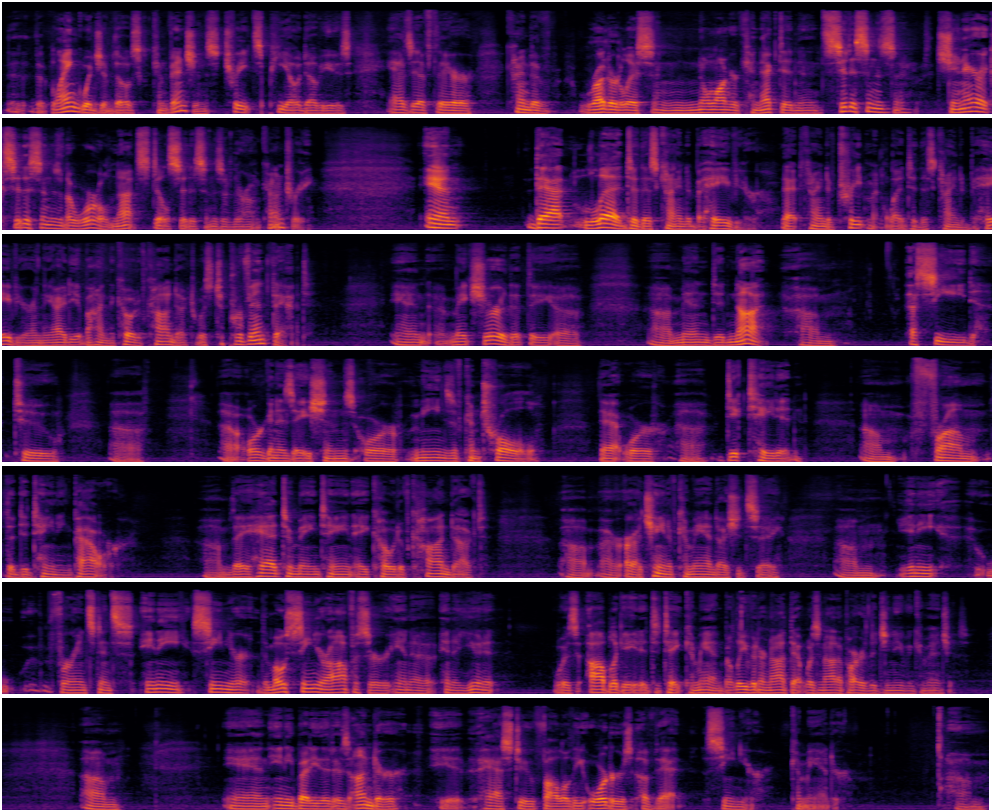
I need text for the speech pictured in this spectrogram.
the, language of those conventions treats POWs as if they're kind of rudderless and no longer connected and citizens, generic citizens of the world, not still citizens of their own country. And that led to this kind of behavior. That kind of treatment led to this kind of behavior. And the idea behind the code of conduct was to prevent that and make sure that the uh, uh, men did not um, accede to uh, uh, organizations or means of control that were uh, dictated um, from the detaining power. Um, they had to maintain a code of conduct, um, or, or, a chain of command, I should say. Um, any for instance, any senior, the most senior officer in a in a unit was obligated to take command. Believe it or not, that was not a part of the Geneva Conventions. Um, and anybody that is under it has to follow the orders of that senior commander. Um,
